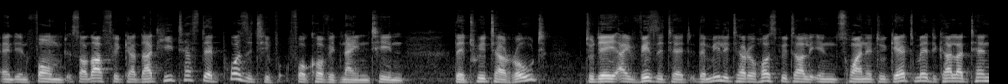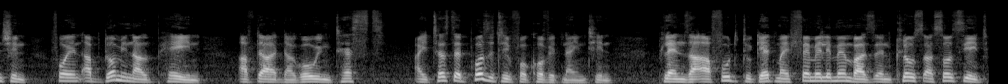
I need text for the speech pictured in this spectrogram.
and informed South Africa that he tested positive for COVID 19. The Twitter wrote, Today I visited the military hospital in Tshwane to get medical attention for an abdominal pain. After undergoing tests, I tested positive for COVID 19. Plans are afoot to get my family members and close associates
